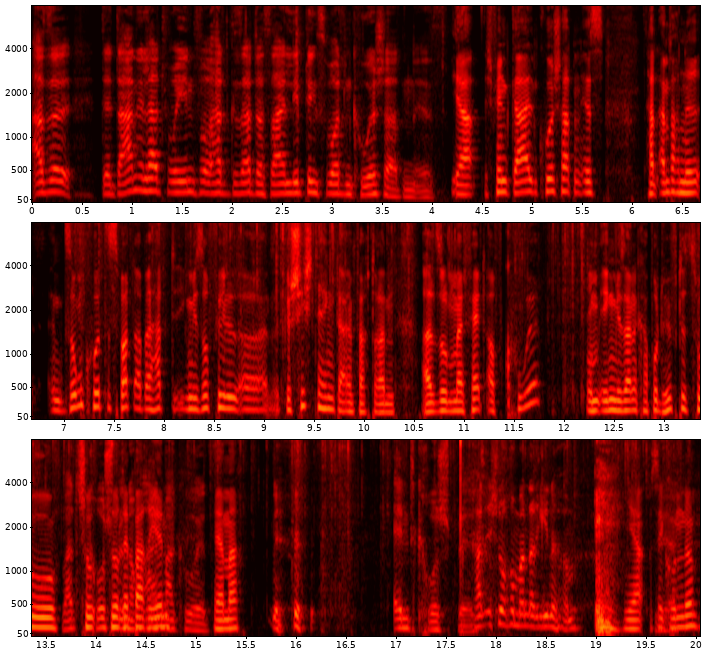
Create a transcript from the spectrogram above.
Also, der Daniel hat vorhin vor- hat gesagt, dass sein Lieblingswort ein Kurschatten ist. Ja, ich finde geil, ein Kurschatten ist, hat einfach eine, so ein kurzes Wort, aber hat irgendwie so viel äh, Geschichte hängt da einfach dran. Also man fährt auf Kur, um irgendwie seine kaputte Hüfte zu, Warte, zu, zu noch reparieren. einmal kurz. Ja, mach. Entkruspelt. Kann ich noch eine Mandarine haben? Ja, Sekunde.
